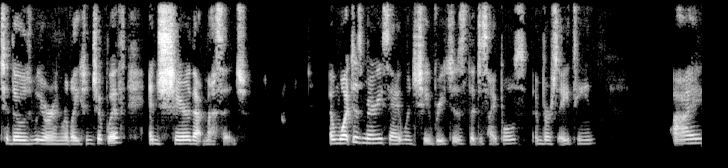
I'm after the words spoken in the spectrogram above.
to those we are in relationship with and share that message. And what does Mary say when she reaches the disciples in verse 18? I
